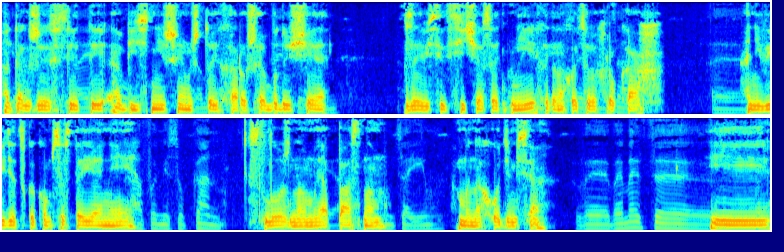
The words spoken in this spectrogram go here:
а также если ты объяснишь им, что их хорошее будущее зависит сейчас от них, это находится в их руках, они видят, в каком состоянии сложном и опасном мы находимся. И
